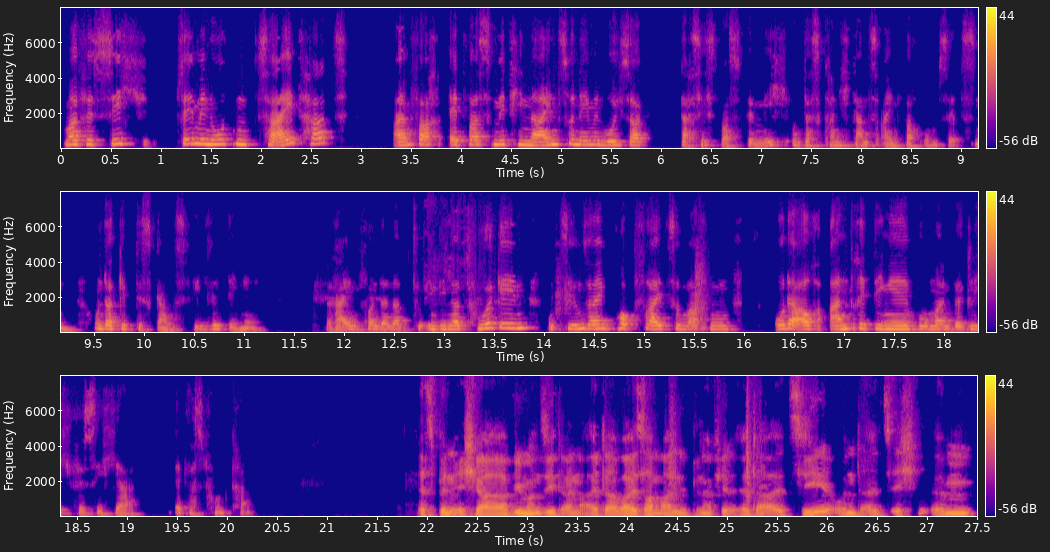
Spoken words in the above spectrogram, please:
mal für sich zehn Minuten Zeit hat, einfach etwas mit hineinzunehmen, wo ich sage, das ist was für mich und das kann ich ganz einfach umsetzen. Und da gibt es ganz viele Dinge. Rein von der Natur, in die Natur gehen, beziehungsweise den Kopf frei zu machen oder auch andere Dinge, wo man wirklich für sich ja etwas tun kann. Jetzt bin ich ja, wie man sieht, ein alter weißer Mann. Ich bin ja viel älter als Sie. Und als ich, ähm,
